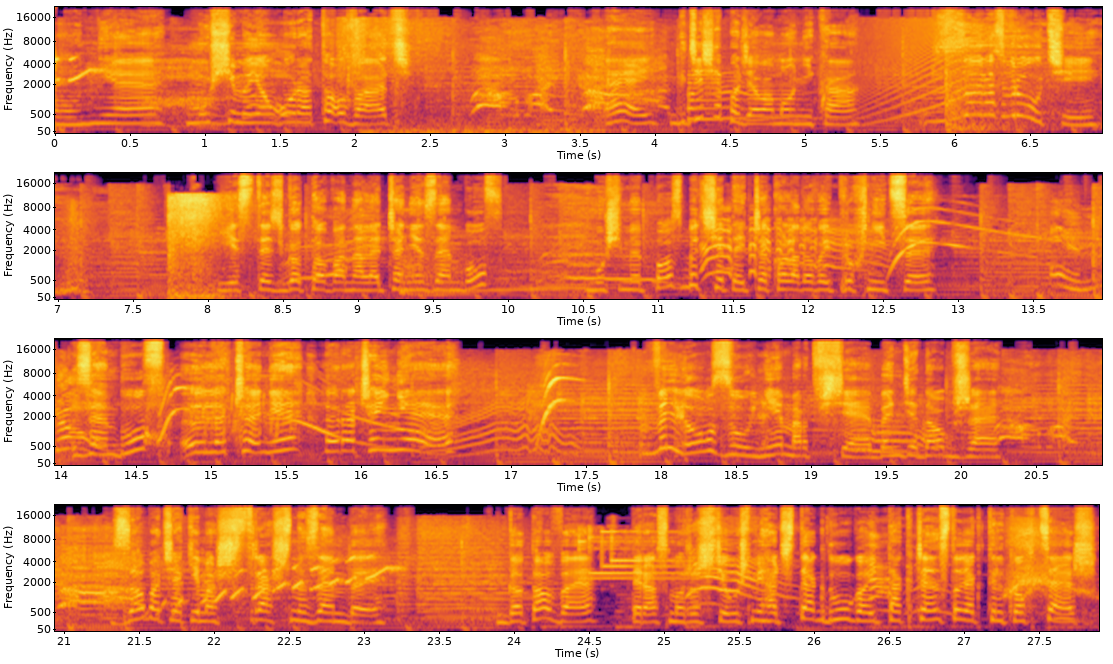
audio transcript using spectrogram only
O nie, musimy ją uratować. Ej, gdzie się podziała Monika? Zaraz wróci. Jesteś gotowa na leczenie zębów? Musimy pozbyć się tej czekoladowej próchnicy. No! Zębów? Y, Leczenie? Raczej nie. Wyluzuj, nie martw się, będzie dobrze. Zobacz, jakie masz straszne zęby. Gotowe? Teraz możesz się uśmiechać tak długo i tak często, jak tylko chcesz.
